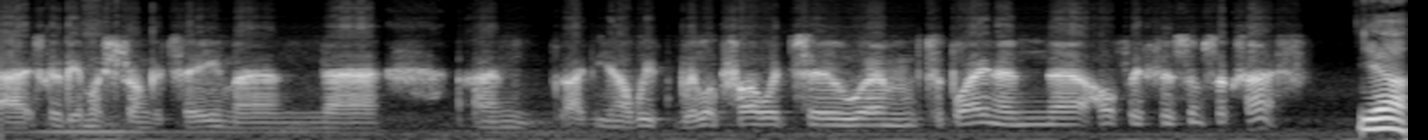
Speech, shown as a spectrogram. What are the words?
Uh, it's going to be a much stronger team, and and you know we we look forward to um, to playing and hopefully for some success. Yeah.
